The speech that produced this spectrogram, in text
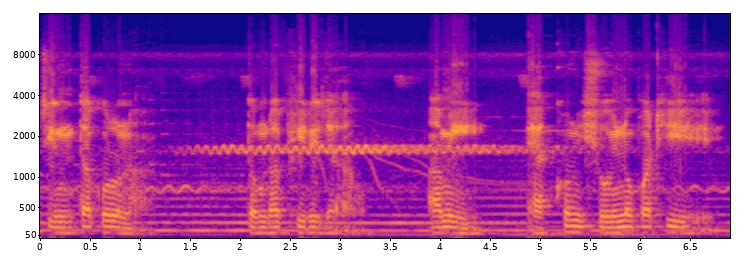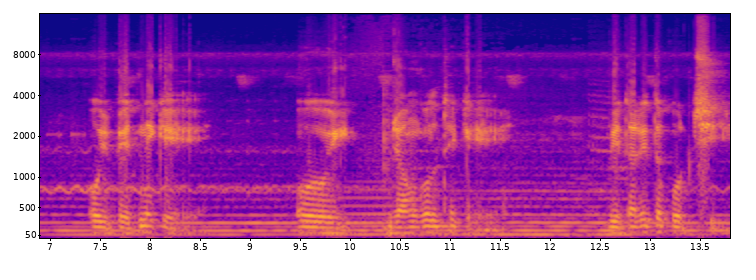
চিন্তা করো না। তোমরা ফিরে যাও। আমি এক্ষুনি সৈন্য পাঠিয়ে ওই পেতনিকে ওই জঙ্গল থেকে বিতাড়িত করছি।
